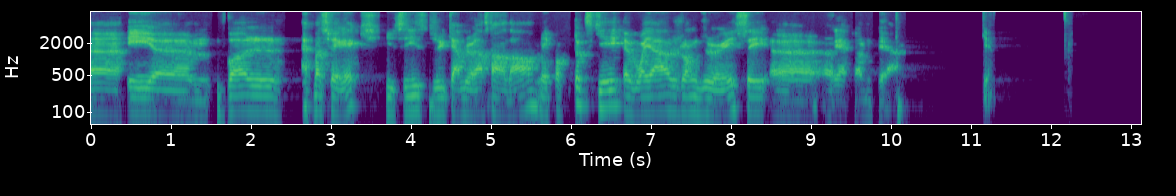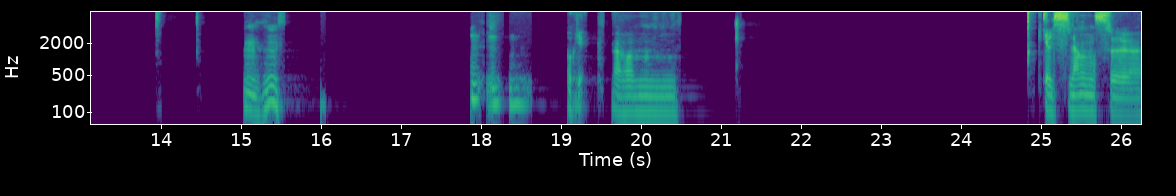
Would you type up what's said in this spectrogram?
euh, et euh, vol atmosphérique, ils utilisent du carburant standard, mais pour tout ce qui est voyage longue durée, c'est un réacteur nucléaire. Mhm. OK. Um, Quel silence euh,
